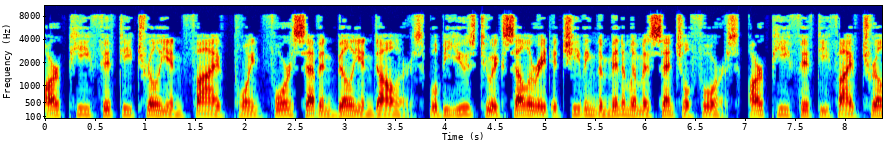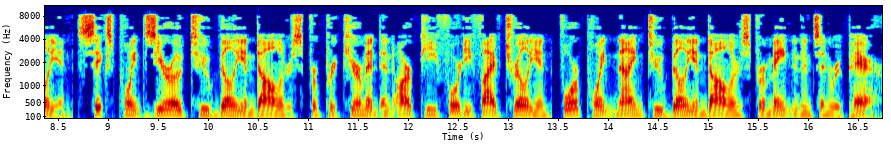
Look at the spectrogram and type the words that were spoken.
Rp 50 trillion $5.47 billion will be used to accelerate achieving the minimum essential force, Rp 55 trillion $6.02 billion for procurement and Rp 45 trillion $4.92 billion for maintenance and repair.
